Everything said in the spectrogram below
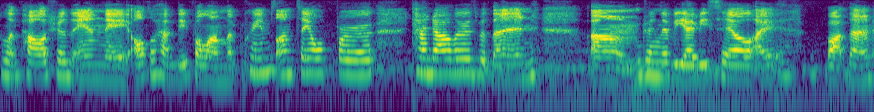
lip polishes and they also have the full-on lip creams on sale for $10 but then um, during the VIB sale I bought them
